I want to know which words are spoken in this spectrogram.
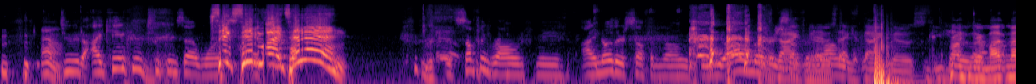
Dude, I can't hear two things at once. 16 by 10. It's something wrong with me. I know there's something wrong with me. You all know there's something wrong with me. Diagnosed. You probably Dude, like, my- my-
